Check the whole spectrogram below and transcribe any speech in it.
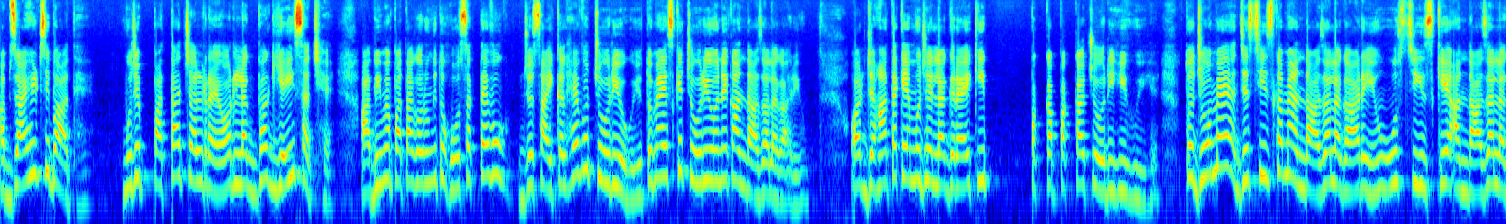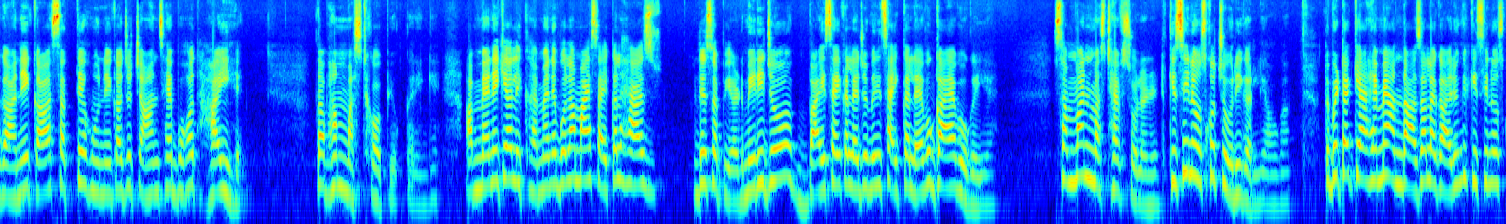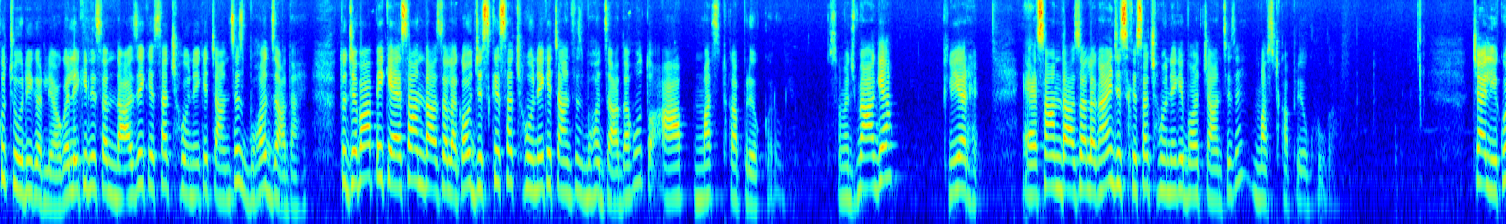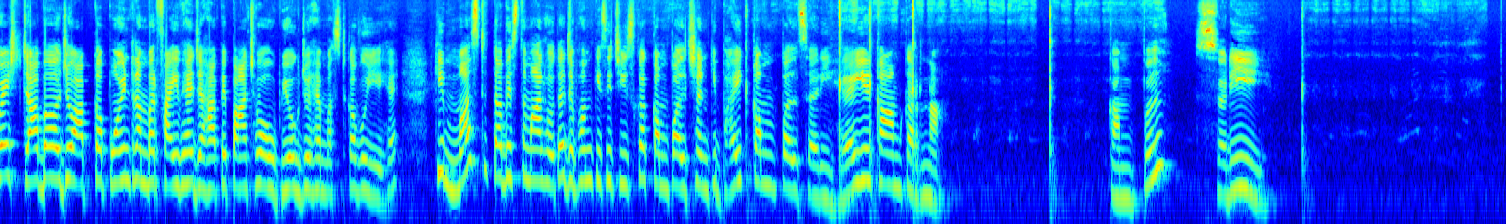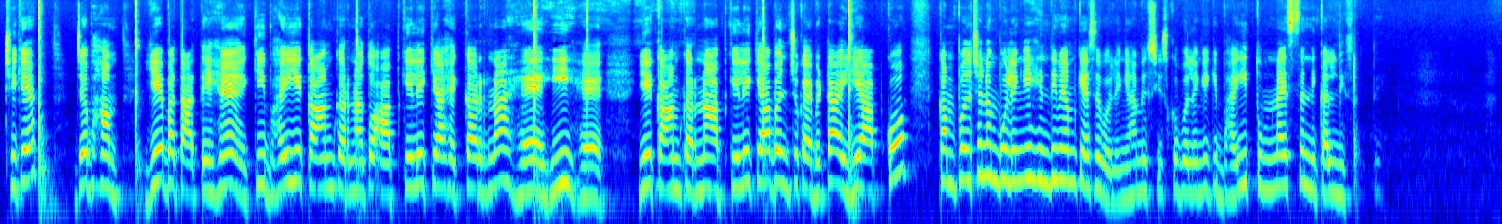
अब ज़ाहिर सी बात है मुझे पता चल रहा है और लगभग यही सच है। अभी मैं पता करूँगी तो हो सकता है वो जो साइकिल है वो चोरी हो गई तो मैं इसके चोरी होने का अंदाज़ा लगा रही हूँ। और जहाँ तक है, मुझे लग रहा है कि पक्का पक्का चोरी ही हुई है। तो जो मैं, जिस चीज़ का मैं अंदाज़ा लगा रही हूँ, उस चीज़ के अंदाज़ा लगाने का, सत्य होने का जो चांस है, बहुत हाई है। तब हम मस्ट का उपयोग करेंगे। अब मैंने क्या लिखा है? मैंने बोला माई साइकिल हैज़ डिसअपियर्ड मेरी जो बाईसाइकिल है, जो मेरी साइकिल है, वो गायब हो गई है। Someone must have stolen it किसी ने उसको चोरी कर लिया होगा। तो बेटा क्या है? मैं अंदाज़ा लगा रही हूँ कि किसी ने उसको चोरी कर लिया होगा, लेकिन इस अंदाजे के सच होने के चांसेस बहुत ज़्यादा हैं। तो जब आप एक ऐसा अंदाज़ा लगाओ जिसके सच होने के चांसेस बहुत ज़्यादा हो तो आप मस्ट का प्रयोग करोगे। समझ में आ गया? क्लियर है? ऐसा अंदाज़ा लगाएँ जिसके सच होने के बहुत चांसेस हैं मस्ट का प्रयोग होगा। चलिए क्वेश्चन अब जो आपका पॉइंट नंबर फाइव है, जहाँ पे पांचवा उपयोग जो है मस्ट का वो ये है कि मस्ट तब इस्तेमाल होता है जब हम किसी चीज़ का कंपल्शन कि भाई कंपलसरी है ये काम करना। कंपलसरी ठीक है? जब हम ये बताते हैं कि भाई ये काम करना तो आपके लिए क्या है? करना है ही है। ये काम करना आपके लिए क्या बन चुका है बेटा? ये आपको कंपल्शन हम बोलेंगे, हिंदी में हम कैसे बोलेंगे? हम इस चीज़ को बोलेंगे कि भाई तुम ना इससे निकल नहीं सकते।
